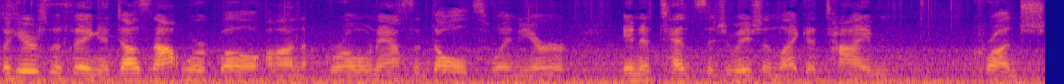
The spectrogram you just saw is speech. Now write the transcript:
But here's the thing it does not work well on grown ass adults when you're in a tense situation like a time crunch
